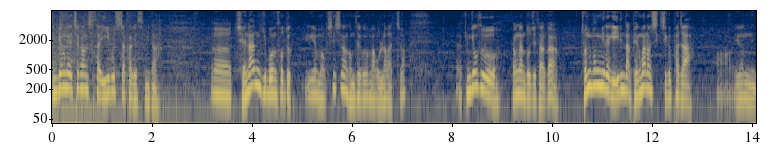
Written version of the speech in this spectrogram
김경래 최강 시사 2부 시작하겠습니다. 어, 재난 기본소득 이게 뭐 실시간 검색어로 막 올라갔죠. 어, 김경수 경남도지사가 전 국민에게 1인당 100만 원씩 지급하자 어, 이런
